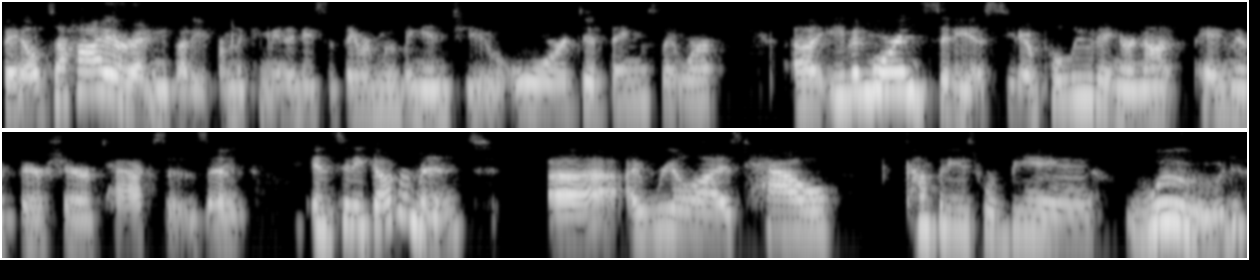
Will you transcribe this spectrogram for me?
failed to hire anybody from the communities that they were moving into, or did things that were uh, even more insidious, you know, polluting or not paying their fair share of taxes. And in city government, uh, I realized how companies were being wooed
